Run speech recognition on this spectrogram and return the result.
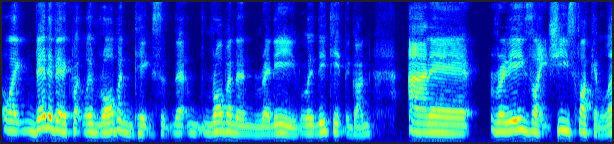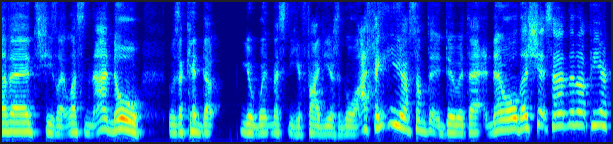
like very very quickly robin takes the robin and renee like, they take the gun and uh renee's like she's fucking livid she's like listen i know there was a kid that you went missing here five years ago i think you have something to do with it and now all this shit's happening up here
